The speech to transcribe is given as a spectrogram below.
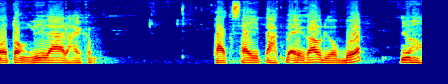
บ่ต้องลีลาหลายครับตักใส่ตักได้เขาเดี๋ยวเบิดน้อง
